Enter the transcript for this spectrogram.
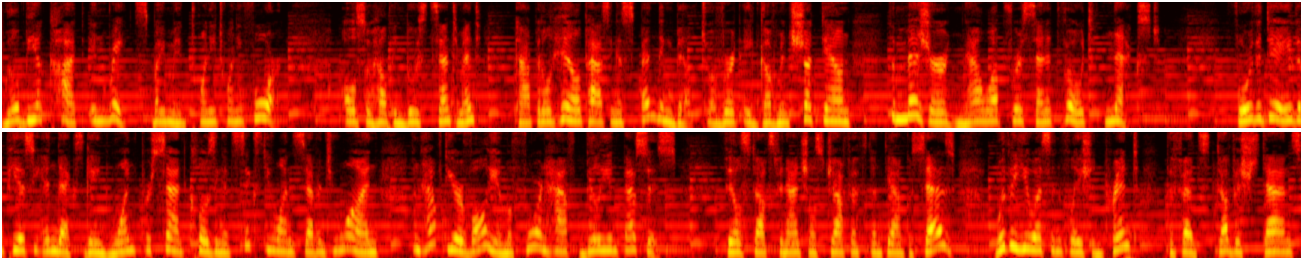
will be a cut in rates by mid 2024. Also helping boost sentiment, Capitol Hill passing a spending bill to avert a government shutdown, the measure now up for a Senate vote next. For the day, the PSE index gained 1%, closing at 61.71 on half-year volume of 4.5 billion pesos. Philstocks Financial's Japheth Tantiangco says, with the U.S. inflation print, the Fed's dovish stance,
